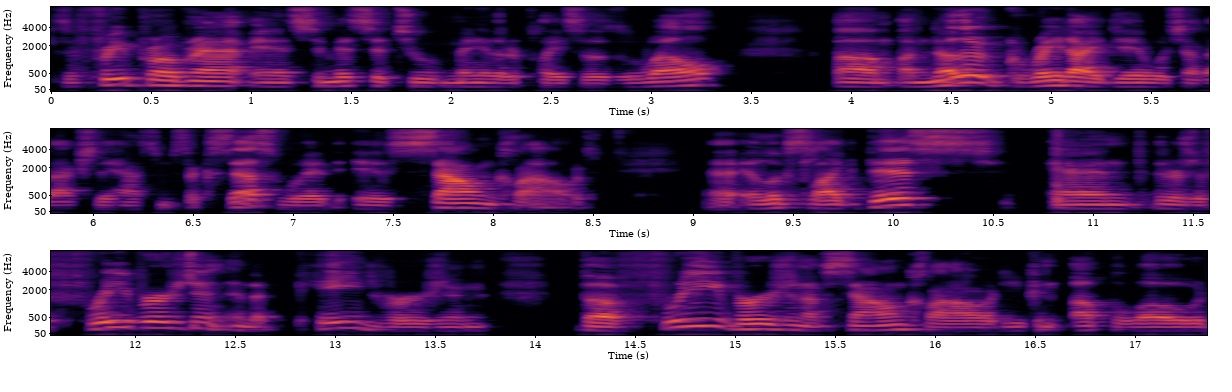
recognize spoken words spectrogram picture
It's a free program and it submits it to many other places as well. Um, another great idea, which I've actually had some success with, is SoundCloud. Uh, it looks like this, and there's a free version and a paid version. The free version of SoundCloud, you can upload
